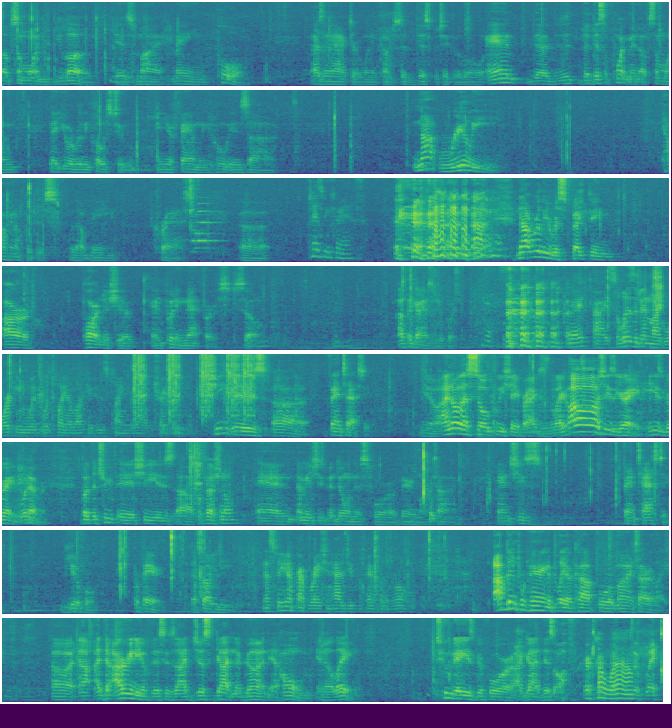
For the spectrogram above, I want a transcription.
of someone you love is my main pull as an actor when it comes to this particular role, and the the, the disappointment of someone that you are really close to in your family who is uh, not really. How can I put this without being crass? Uh, Let's be crass. not, not really respecting our partnership and putting that first. So I think I answered your question. Yes. Right. All right. So what has it been like working with with Toya Luckett, who's playing your wife Tracy? She is uh, fantastic. You know, I know that's so cliche for actors, like, oh, she's great, he's great, whatever. But the truth is, she is uh, professional, and I mean, she's been doing this for a very long time, and she's fantastic, beautiful, prepared. That's all you need. Now, speaking of preparation, how did you prepare for the role? I've been preparing to play a cop for my entire life. Uh, I, the irony of this is I just gotten a gun at home in LA two days before I got this offer. Oh, wow. to play.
